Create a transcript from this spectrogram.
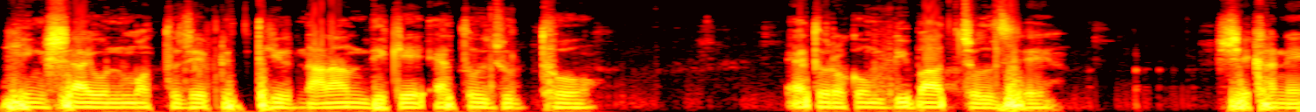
হিংসায় উন্মত্ত যে পৃথিবীর নানান দিকে এত যুদ্ধ, এত রকম বিবাদ চলছে সেখানে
